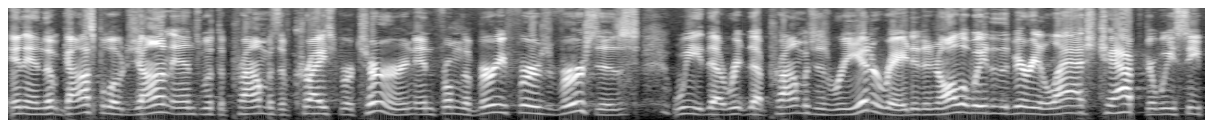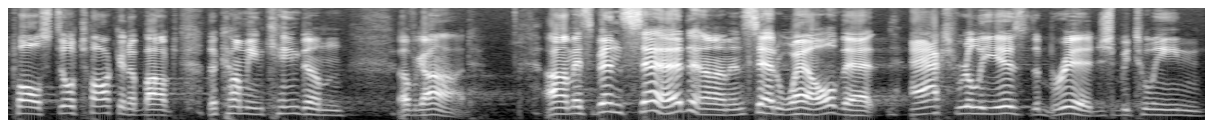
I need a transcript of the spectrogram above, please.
And, and the Gospel of John ends with the promise of Christ's return, and from the very first verses, we, that, re, that promise is reiterated, and all the way to the very last last chapter, we see Paul still talking about the coming kingdom of God. Um, it's been said, um, and said well, that Acts really is the bridge between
